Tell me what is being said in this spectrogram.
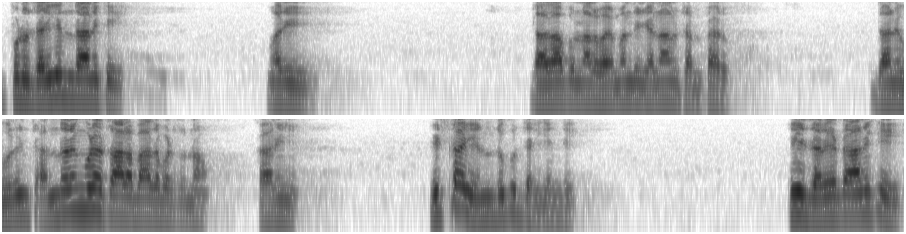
ఇప్పుడు జరిగిన దానికి మరి దాదాపు నలభై మంది జనాలను చంపారు. దాని గురించి అందరం కూడా చాలా బాధపడుతున్నాం. కానీ ఇట్లా ఎందుకు జరిగింది? ఈ జరగటానికి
